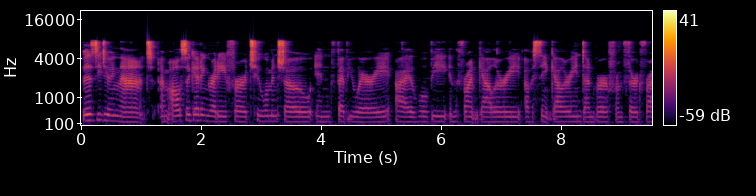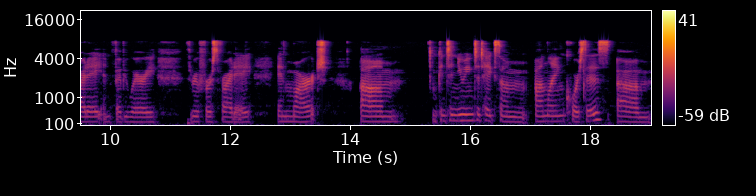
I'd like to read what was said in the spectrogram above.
Busy doing that. I'm also getting ready for a two woman show in February. I will be in the front gallery of a Saint Gallery in Denver from third Friday in February through first Friday in March. Um, I'm continuing to take some online courses. Um,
